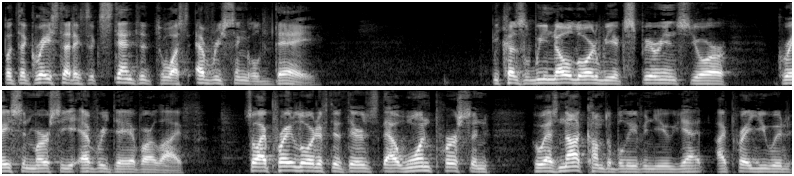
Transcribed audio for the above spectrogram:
but the grace that is extended to us every single day. Because we know, Lord, we experience your grace and mercy every day of our life. So I pray, Lord, if there's that one person who has not come to believe in you yet, I pray you would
